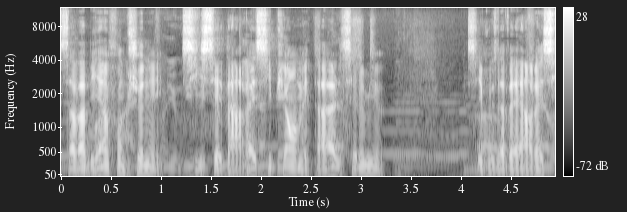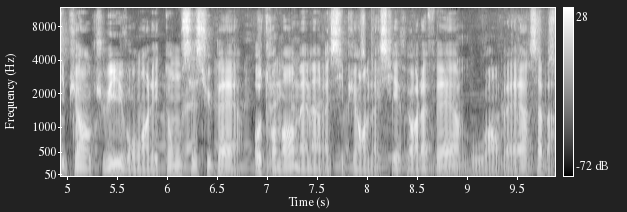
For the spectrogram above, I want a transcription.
ça va bien fonctionner. Si c'est un récipient en métal, c'est le mieux. Si vous avez un récipient en cuivre ou en laiton, c'est super. Autrement, même un récipient en acier fera l'affaire, ou en verre, ça va.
